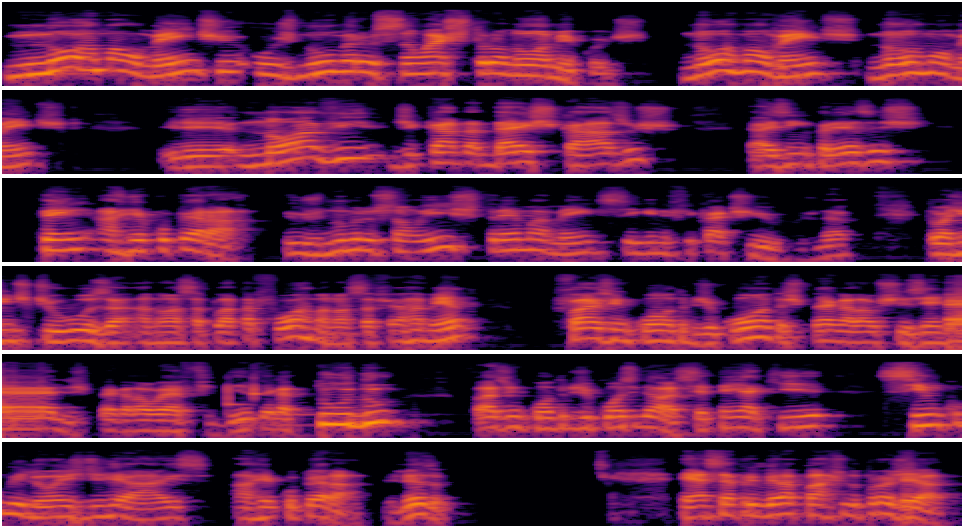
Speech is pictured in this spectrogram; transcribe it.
Normalmente, os números são astronômicos. Normalmente, normalmente, nove de cada dez casos, as empresas têm a recuperar. E os números são extremamente significativos. Né? Então, a gente usa a nossa plataforma, a nossa ferramenta, faz o encontro de contas, pega lá os XMLs, pega lá o FD, pega tudo faz o encontro de contas e diz, você tem aqui 5 milhões de reais a recuperar, beleza? Essa é a primeira parte do projeto.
